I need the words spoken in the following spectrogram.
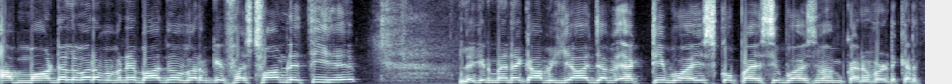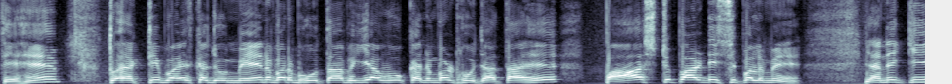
अब मॉडल वर्ब अपने बाद में वर्ब की फ़र्स्ट फॉर्म लेती है। लेकिन मैंने कहा, भैया, जब एक्टिव वॉइस को पैसिव वॉइस में हम कन्वर्ट करते हैं तो एक्टिव वॉइस का जो मेन वर्ब होता है, भैया, वो कन्वर्ट हो जाता है पास्ट पार्टिसिपल में। यानी कि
